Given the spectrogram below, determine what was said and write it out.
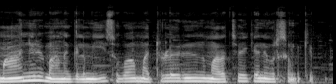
മാന്യരുമാണെങ്കിലും ഈ സ്വഭാവം മറ്റുള്ളവരിൽ നിന്ന് മറച്ചു വയ്ക്കാൻ ഇവർ ശ്രമിക്കും.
